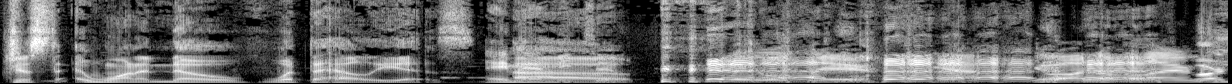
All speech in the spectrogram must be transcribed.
just want to know what the hell he is. Hey man, Uh, me too. We all do. Yeah, you are not alone.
